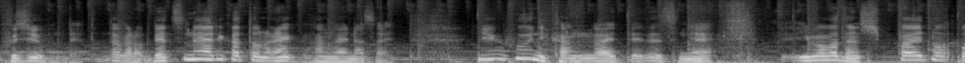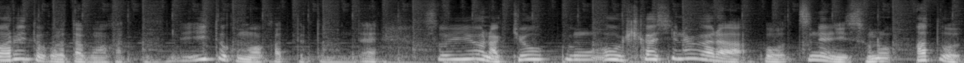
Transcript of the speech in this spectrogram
不十分だよとだから別のやり方の何か考えなさいというふうに考えてですね今までの失敗の悪いところ多分分かってるんでいいところも分かってると思うんでそういうような教訓を聞かしながらこう常にその後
